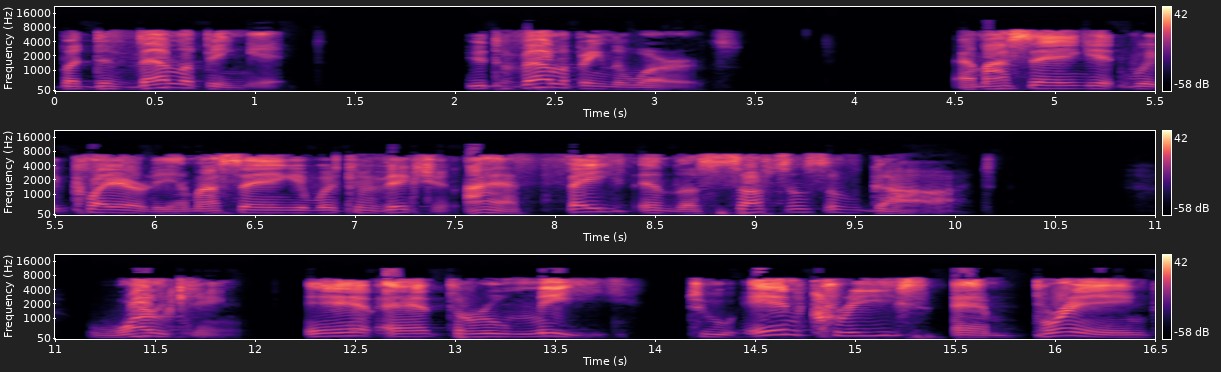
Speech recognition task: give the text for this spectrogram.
but developing it. You're developing the words. Am I saying it with clarity? Am I saying it with conviction? I have faith in the substance of God working in and through me to increase and bring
